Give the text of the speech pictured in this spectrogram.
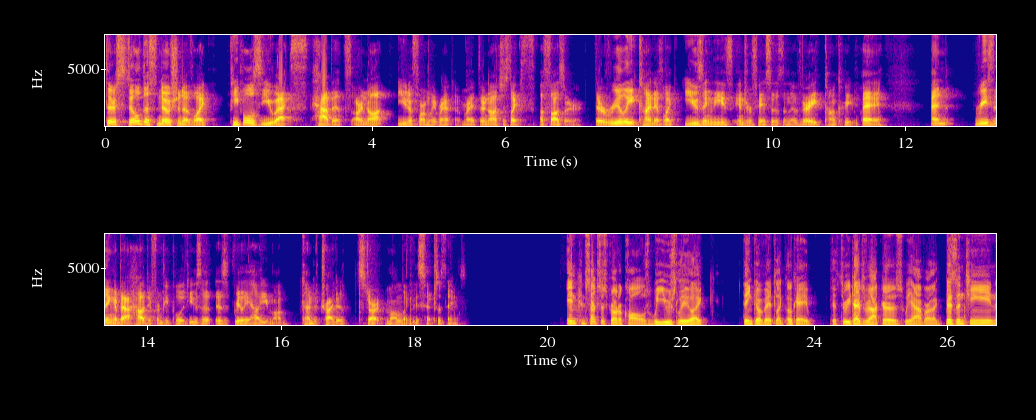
There's still this notion of like people's UX habits are not uniformly random, right? They're not just like a fuzzer. They're really kind of like using these interfaces in a very concrete way. And reasoning about how different people would use it is really how you mod- kind of try to start modeling these types of things. In consensus protocols, we usually like think of it like, okay, the three types of actors we have are like Byzantine,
